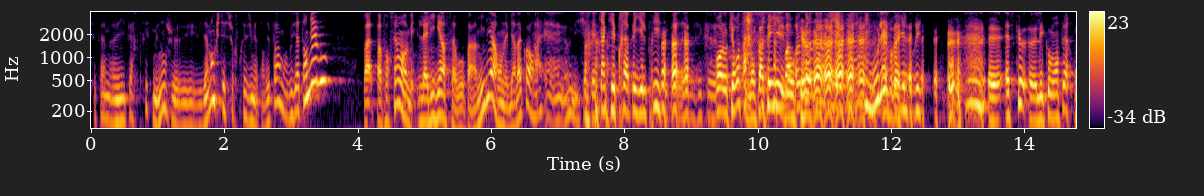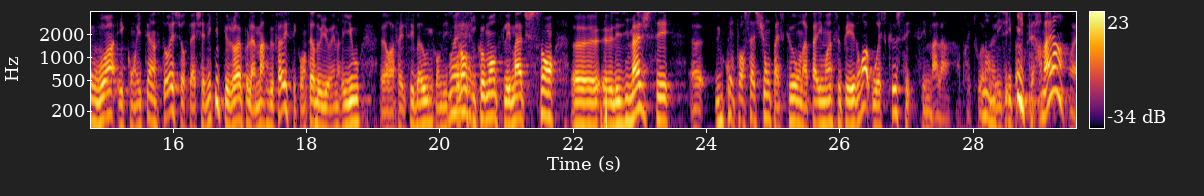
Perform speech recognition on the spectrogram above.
C'est quand même euh, hyper triste. Mais non, je- évidemment que j'étais surprise, je m'y attendais pas. Moi. Vous y attendiez, vous? Bah, pas forcément, mais la Ligue 1, ça vaut pas un milliard, on est bien d'accord. Ah, euh, Oui, mais s'il y a quelqu'un qui est prêt à payer le prix, c'est que. c'est que- Bon, en l'occurrence, ils l'ont pas payé, Bah, donc. euh. Ils voulaient payer le prix. Est-ce que les commentaires qu'on voit et qui ont été instaurés sur la chaîne équipe, que j'aurais un peu la marque de fabrique, ces commentaires de Johan Rioux, euh, Raphaël Sebaoun, Candice Ouais. Roland, qui commentent les matchs sans euh, les images, c'est une compensation parce qu'on n'a pas les moyens de se payer les droits, ou est-ce que c'est c'est malin, après tout Non, mais c'est hyper malin. Ouais.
